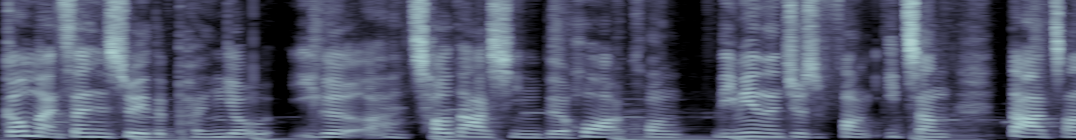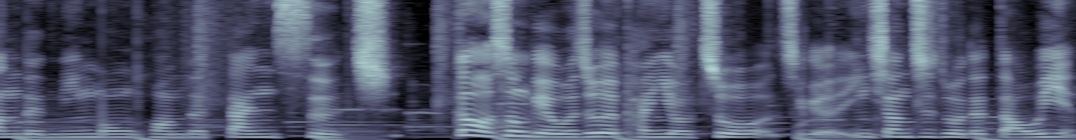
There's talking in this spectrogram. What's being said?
刚满三十岁的朋友一个啊超大型的画框，里面呢就是放一张大张的柠檬黄的单色纸。刚好送给我这位朋友做这个影像制作的导演，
